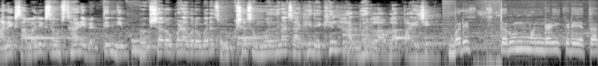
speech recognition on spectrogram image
अनेक सामाजिक संस्था आणि व्यक्तींनी वृक्षारोपणाबरोबरच वृक्ष संवर्धनासाठी देखील हातभार लावला पाहिजे. बरीच तरुण मंडळी इकडे येतात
